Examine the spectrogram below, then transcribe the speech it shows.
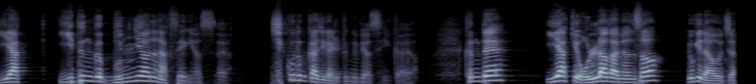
2학 2등급 문 여는 학생이었어요. 19등까지가 1등급이었으니까요. 근데 2학기 올라가면서 여기 나오죠.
